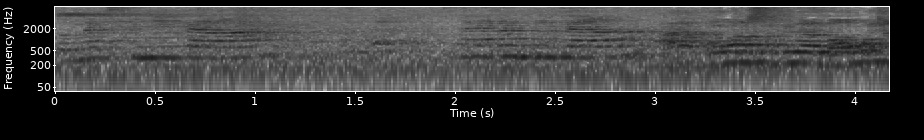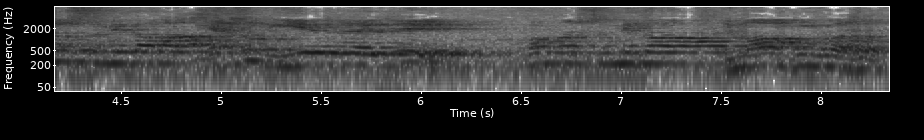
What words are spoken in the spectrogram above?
고맙습니다. 사랑합니다. 아, 고맙습니다. 너무 좋습니다. 막 계속 이해해줘야지. 고맙습니다. 이만큼 가서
